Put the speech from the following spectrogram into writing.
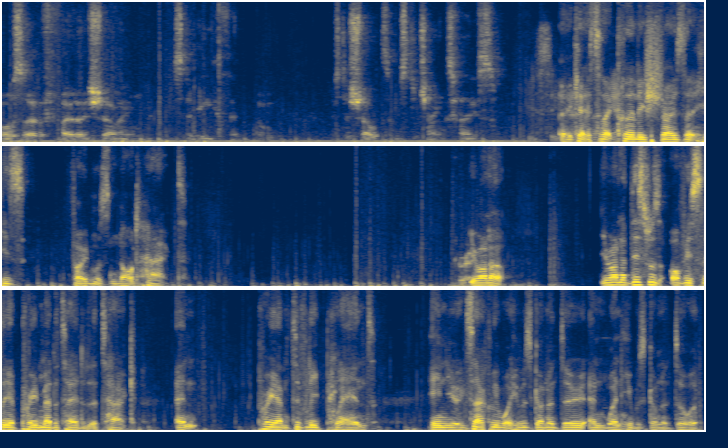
Also, photos showing Mr. Ethan, oh, Mr. Schultz, and Mr. Chang's face. Okay, so that clearly shows that his phone was not hacked. Your Honor, Your Honor, this was obviously a premeditated attack and preemptively planned. He knew exactly what he was going to do and when he was going to do it.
